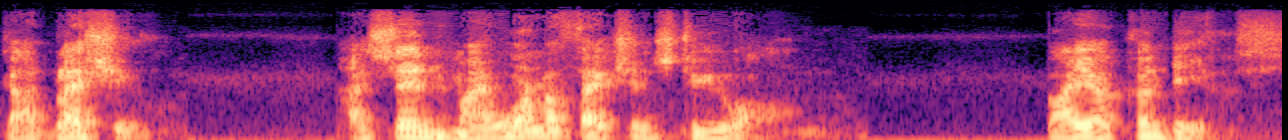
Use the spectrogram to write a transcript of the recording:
God bless you. I send my warm affections to you all. Vaya con Dios.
